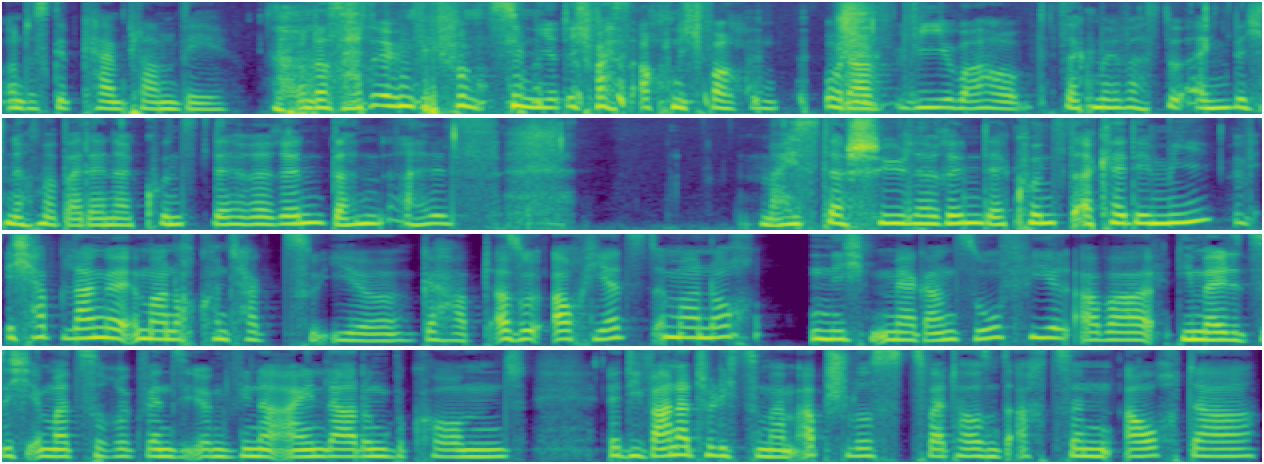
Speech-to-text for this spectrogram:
und es gibt keinen Plan B. Und das hat irgendwie funktioniert. Ich weiß auch nicht warum oder wie überhaupt. Sag mal, warst du eigentlich nochmal bei deiner Kunstlehrerin dann als Meisterschülerin der Kunstakademie? Ich habe lange immer noch Kontakt zu ihr gehabt. Also auch jetzt immer noch. Nicht mehr ganz so viel, aber die meldet sich immer zurück, wenn sie irgendwie eine Einladung bekommt. Äh, die war natürlich zu meinem Abschluss 2018 auch da.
